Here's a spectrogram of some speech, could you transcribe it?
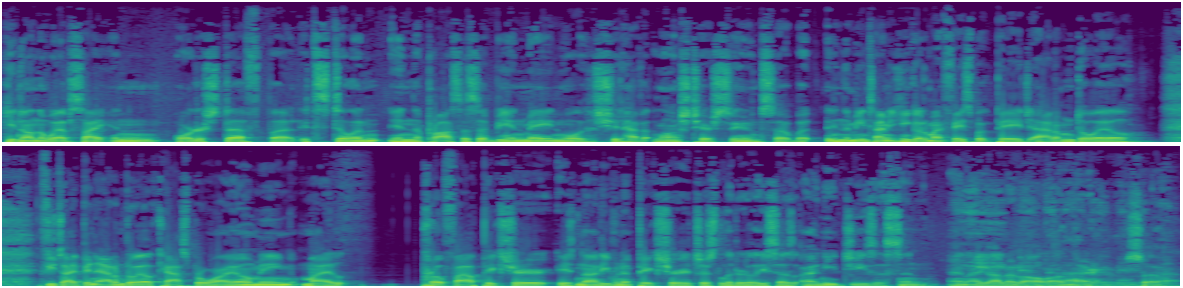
get on the website and order stuff but it's still in, in the process of being made and we'll should have it launched here soon. So but in the meantime you can go to my facebook page adam doyle. If you type in adam doyle casper wyoming my profile picture is not even a picture. It just literally says i need jesus and and i got it all on there. So that.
